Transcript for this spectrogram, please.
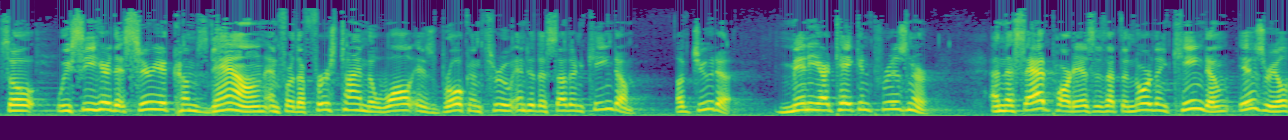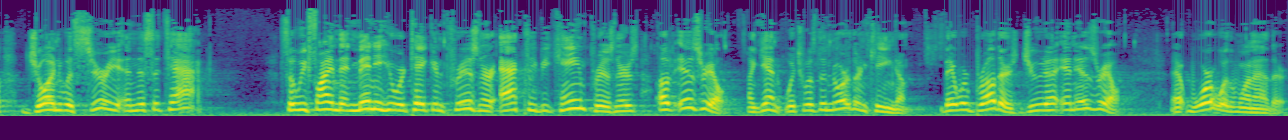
So we see here that Syria comes down, and for the first time, the wall is broken through into the southern kingdom of Judah. Many are taken prisoner. And the sad part is, is that the northern kingdom, Israel, joined with Syria in this attack. So we find that many who were taken prisoner actually became prisoners of Israel, again, which was the northern kingdom. They were brothers, Judah and Israel, at war with one another.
